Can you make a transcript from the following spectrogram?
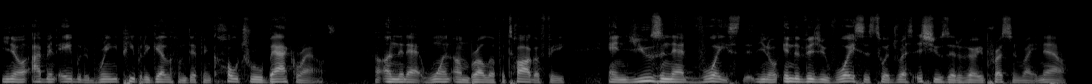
you know, I've been able to bring people together from different cultural backgrounds under that one umbrella of photography and using that voice, you know, individual voices to address issues that are very pressing right now.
